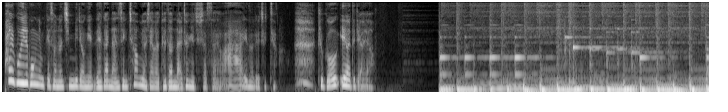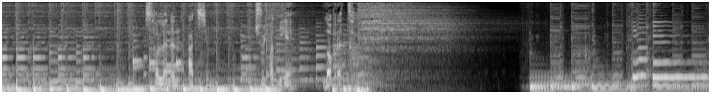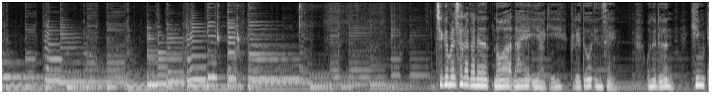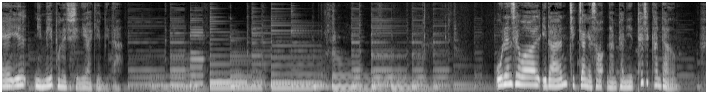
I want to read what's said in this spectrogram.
8910님께서는 진미령의 내가 난생 처음 여자가 되던 날 정해주셨어요. 아, 이 노래 좋죠. 두 곡 이어드려요. 설레는 아침 주현미의 러브레터 지금을 살아가는 너와 나의 이야기, 그래도 인생. 오늘은 김애일 님이 보내주신 이야기입니다. 오랜 세월 일한 직장에서 남편이 퇴직한 다음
